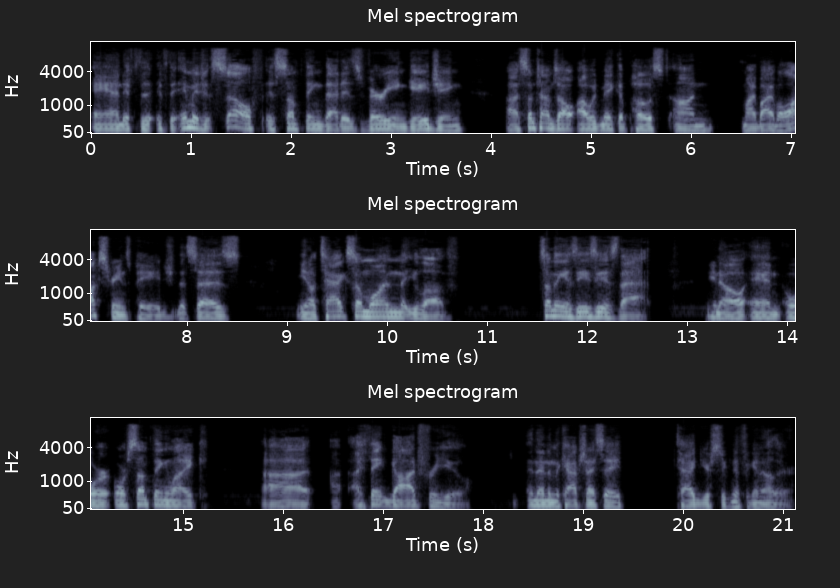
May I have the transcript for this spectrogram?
And if the, if the image itself is something that is very engaging, uh, sometimes I'll, I would make a post on my Bible lock screens page that says, you know, tag someone that you love. Something as easy as that, you know, and, or, or something like, uh, I thank God for you. And then in the caption, I say, tag your significant other.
